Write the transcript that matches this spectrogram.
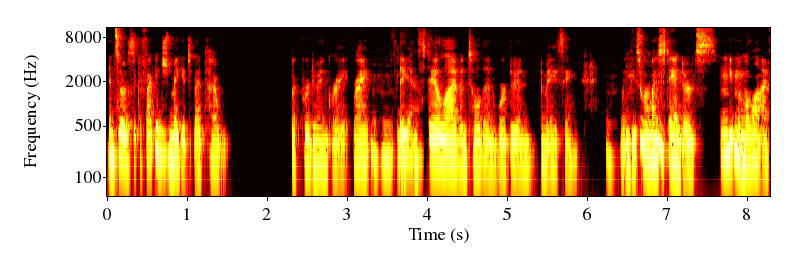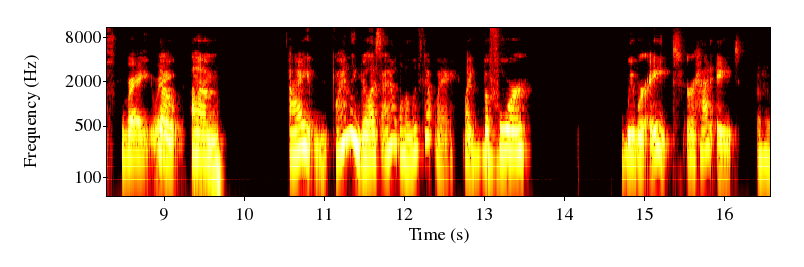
And so I was like, if I could just make it to bedtime, like we're doing great, right? Mm-hmm. If they yeah. can stay alive until then, we're doing amazing. Mm-hmm. I mean, these were my standards, keep them mm-hmm. alive. Right, right. So, um, I finally realized I don't want to live that way. Like mm-hmm. before we were eight or had 8 mm-hmm.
